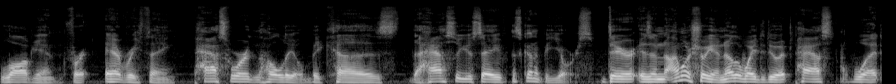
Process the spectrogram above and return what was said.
login for everything password and the whole deal because the hassle you save is going to be yours. There is an, I'm going to show you another way to do it past what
